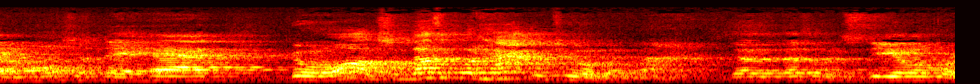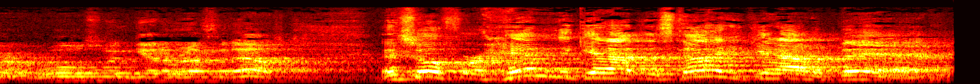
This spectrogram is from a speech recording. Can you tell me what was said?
animals that they had going on. So nothing would happen to them at night. Nothing would steal them or wolves wouldn't get them or nothing else. And so for him to get out, this guy to get out of bed,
